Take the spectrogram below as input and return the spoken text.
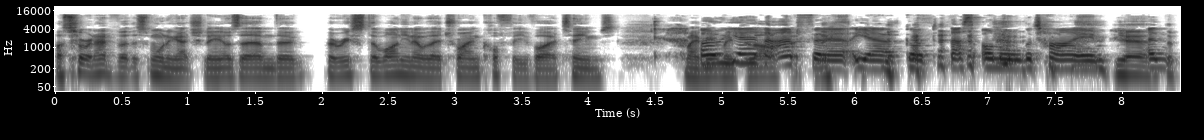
I saw an advert this morning actually. It was um, the barista one, you know, where they're trying coffee via Teams. Maybe oh yeah, that advert. yeah, God, that's on all the time. yeah, and the,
